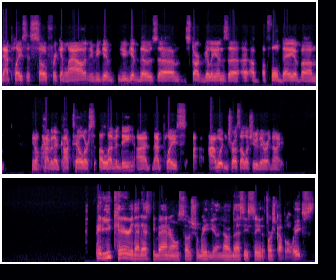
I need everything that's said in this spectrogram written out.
that place is so freaking loud. And if you give you give those um, Starkvillians a, a, a, full day of um, you know, having a cocktail or a Levendy, I, that place, I, I, wouldn't trust LSU there at night. Peter, you carry that SEC banner on social media. You know, the SEC the first couple of weeks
